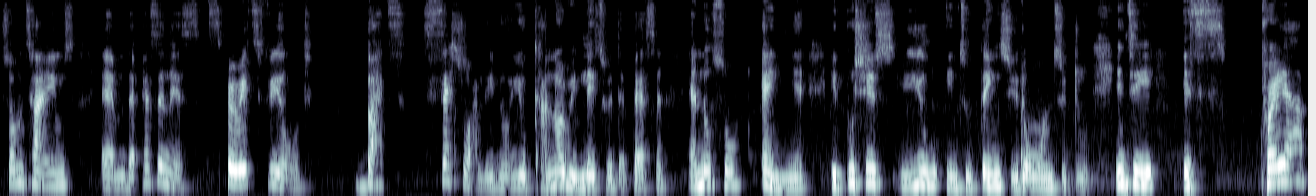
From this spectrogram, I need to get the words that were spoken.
Sometimes um the person is spirit filled, but sexually, no, you cannot relate with the person. And also, it pushes you into things you don't want to do. Into it's prayer,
